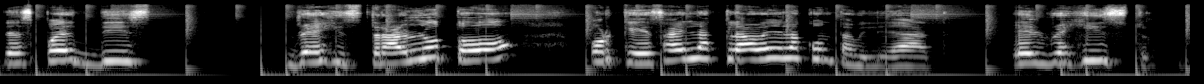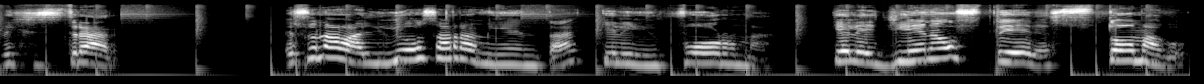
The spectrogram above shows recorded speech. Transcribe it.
Después registrarlo todo porque esa es la clave de la contabilidad. El registro, registrar. Es una valiosa herramienta que le informa, que le llena a usted el estómago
